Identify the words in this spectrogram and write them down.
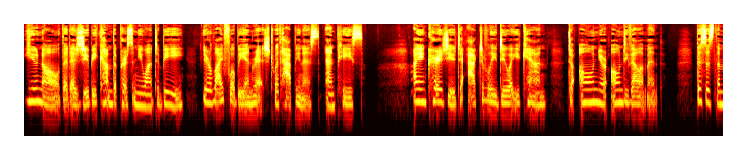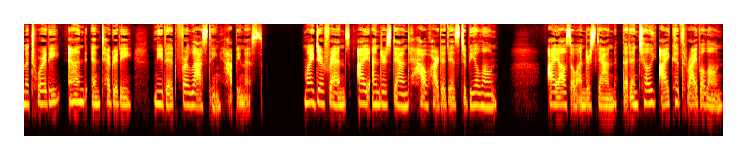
you know that as you become the person you want to be, your life will be enriched with happiness and peace. I encourage you to actively do what you can to own your own development. This is the maturity and integrity needed for lasting happiness. My dear friends, I understand how hard it is to be alone. I also understand that until I could thrive alone,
